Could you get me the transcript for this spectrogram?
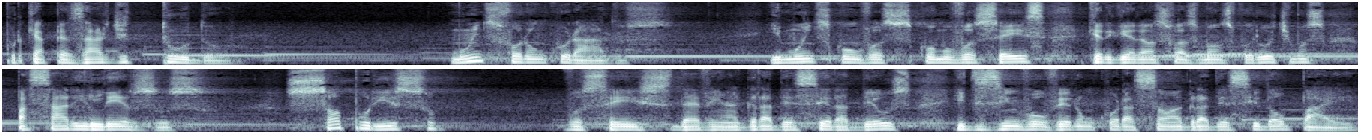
Porque apesar de tudo, muitos foram curados. E muitos como vocês, que ergueram as suas mãos por últimos, passaram ilesos. Só por isso, vocês devem agradecer a Deus e desenvolver um coração agradecido ao Pai.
